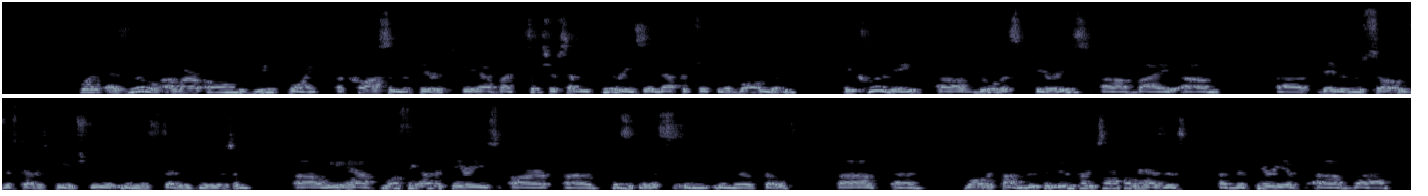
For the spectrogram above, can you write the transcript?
put as little of our own viewpoint across in the theories. We have like six or seven theories in that particular volume, including uh, dualist theories uh, by um, uh, David Rousseau, who just got his PhD in the study of dualism. Uh, we have mostly other theories are, are physicalists in, in their approach. Uh, uh, Walter von Lucadou, for example, has this, the theory of, of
